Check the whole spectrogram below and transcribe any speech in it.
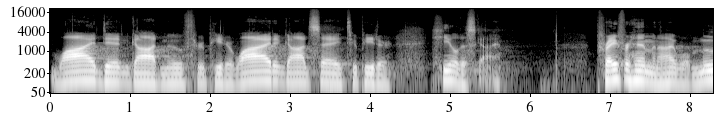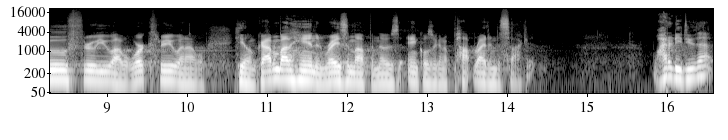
Why did God move through Peter? Why did God say to Peter, Heal this guy? Pray for him, and I will move through you. I will work through you, and I will heal him. Grab him by the hand and raise him up, and those ankles are going to pop right into socket. Why did he do that?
